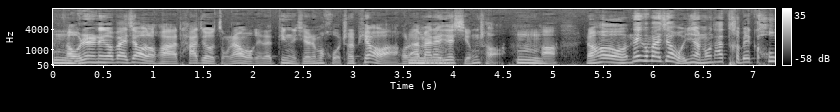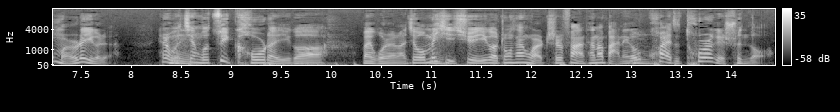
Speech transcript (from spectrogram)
嗯。那我认识那个外教的话，他就总让我给他订一些什么火车票啊，或者安排他一些行程。嗯。啊。然后那个外教我印象中他特别抠门儿的一个人，他是我见过最抠的一个外国人了。就我们一起去一个中餐馆吃饭，他能把那个嗯。筷子托儿给顺走。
